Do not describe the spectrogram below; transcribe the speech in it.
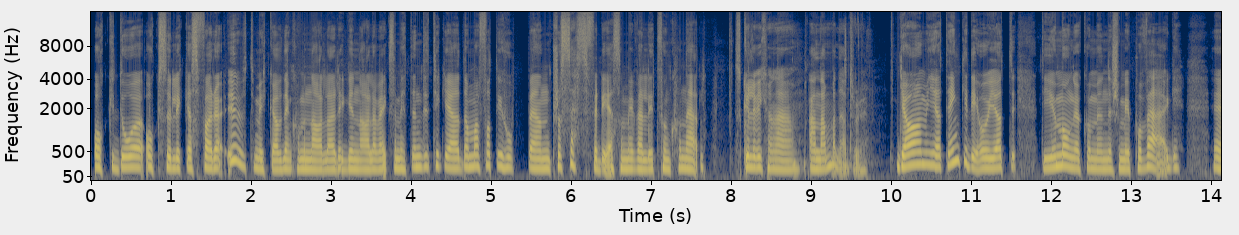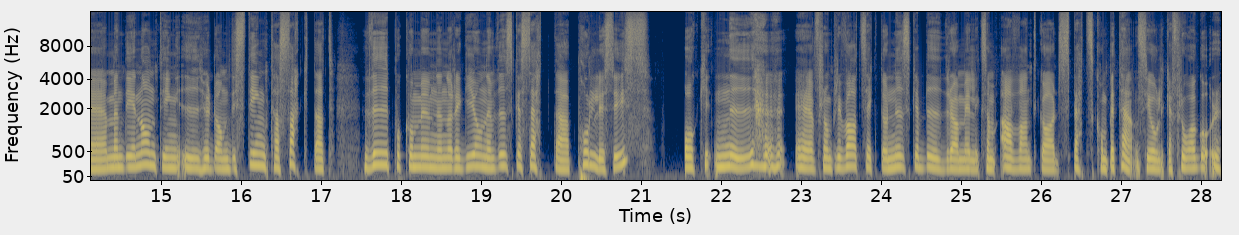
och då också lyckas föra ut mycket av den kommunala och regionala verksamheten. Det tycker jag, de har fått ihop en process för det som är väldigt funktionell. Skulle vi kunna anamma den, tror du? Ja, men jag tänker det. Och jag, det är ju många kommuner som är på väg. Eh, men det är någonting i hur de distinkt har sagt att vi på kommunen och regionen, vi ska sätta policies och ni eh, från privat sektor, ni ska bidra med liksom avantgarde spetskompetens i olika frågor.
